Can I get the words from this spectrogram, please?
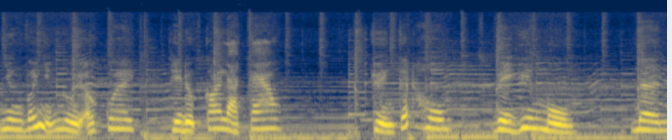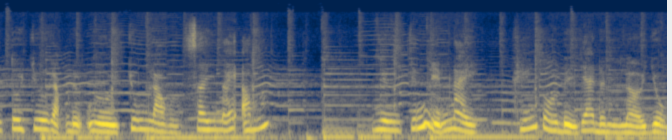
Nhưng với những người ở quê thì được coi là cao. Chuyện kết hôn vì duyên muộn nên tôi chưa gặp được người chung lòng xây mái ấm. Nhưng chính điểm này khiến tôi bị gia đình lợi dụng.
